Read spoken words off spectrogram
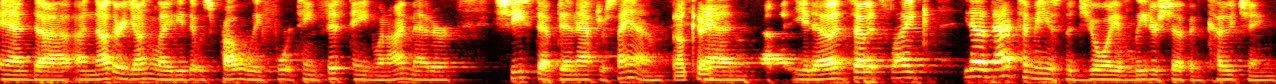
And uh, another young lady that was probably 14, 15 when I met her, she stepped in after Sam. okay. And, uh, you know, and so it's like, you know, that to me is the joy of leadership and coaching.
